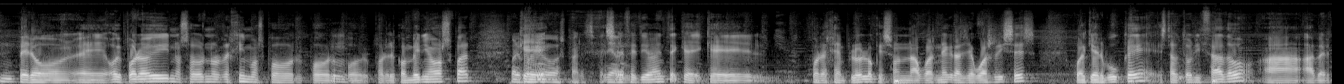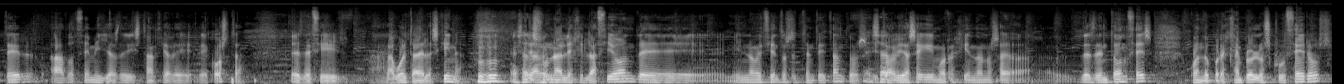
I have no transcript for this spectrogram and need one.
Mm. Pero eh, hoy por hoy nosotros nos regimos por, por, por- por el convenio OSPAR. Por el convenio OSPAR, sí, efectivamente. efectivamente, que, que, por ejemplo, lo que son aguas negras y aguas grises, cualquier buque está autorizado a, a verter a 12 millas de distancia de, de costa, es decir, a la vuelta de la esquina. Es una legislación de 1970 y tantos, y todavía seguimos regiéndonos a- desde entonces, cuando, por ejemplo, los cruceros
